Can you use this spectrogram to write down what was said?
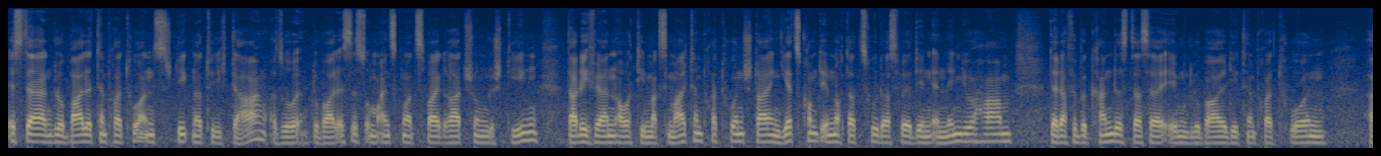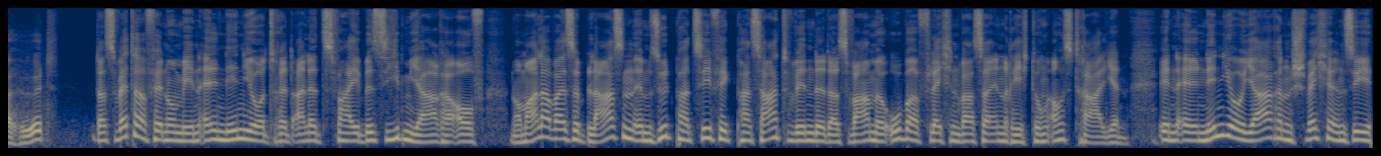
ist der globale Temperaturanstieg natürlich da. Also global ist es um 1,2 Grad schon gestiegen. Dadurch werden auch die Maximaltemperaturen steigen. Jetzt kommt eben noch dazu, dass wir den El Niño haben, der dafür bekannt ist, dass er eben global die Temperaturen erhöht. Das Wetterphänomen El Niño tritt alle zwei bis sieben Jahre auf. Normalerweise blasen im Südpazifik Passatwinde das warme Oberflächenwasser in Richtung Australien. In El Niño-Jahren schwächeln sie,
